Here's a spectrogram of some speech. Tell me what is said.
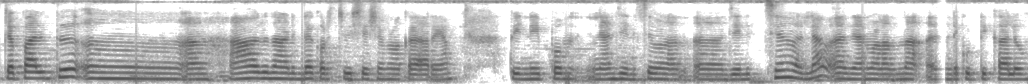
ഒറ്റപ്പാലത്ത് ആ ഒരു നാടിന്റെ കുറച്ച് വിശേഷങ്ങളൊക്കെ അറിയാം. പിന്നെ ഇപ്പം ഞാൻ ജനിച്ച വളർ ജനിച്ചതല്ല ഞാൻ വളർന്ന എന്റെ കുട്ടിക്കാലവും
